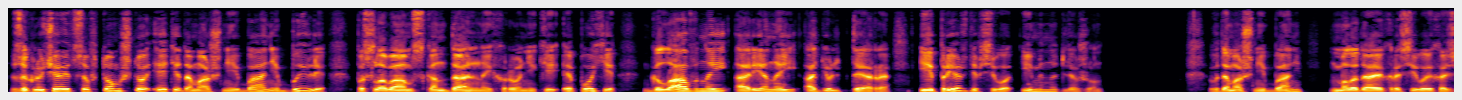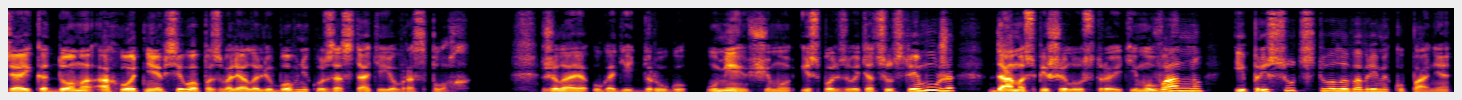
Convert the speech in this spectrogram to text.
заключается в том, что эти домашние бани были, по словам скандальной хроники эпохи, главной ареной адюльтера, и прежде всего именно для жен. В домашней бане молодая красивая хозяйка дома охотнее всего позволяла любовнику застать ее врасплох. Желая угодить другу, умеющему использовать отсутствие мужа, дама спешила устроить ему ванну и присутствовала во время купания.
